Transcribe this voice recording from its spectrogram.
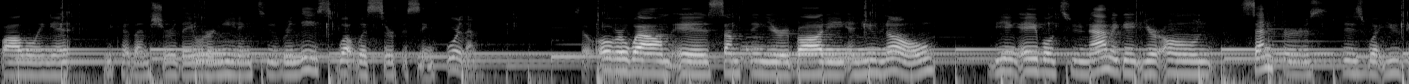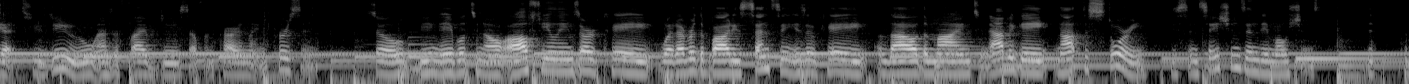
following it because I'm sure they were needing to release what was surfacing for them. So, overwhelm is something your body and you know being able to navigate your own centers is what you get to do as a 5D self empowered enlightened person. So, being able to know all feelings are okay, whatever the body's sensing is okay, allow the mind to navigate not the story, the sensations and the emotions, the, the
